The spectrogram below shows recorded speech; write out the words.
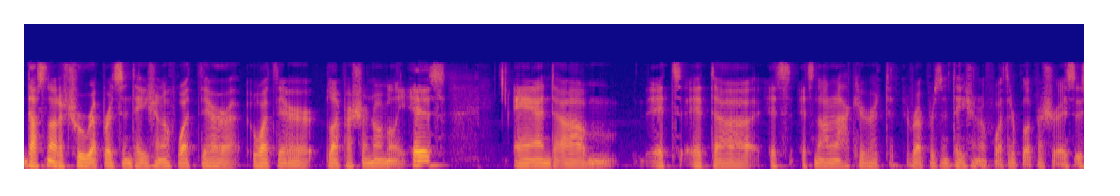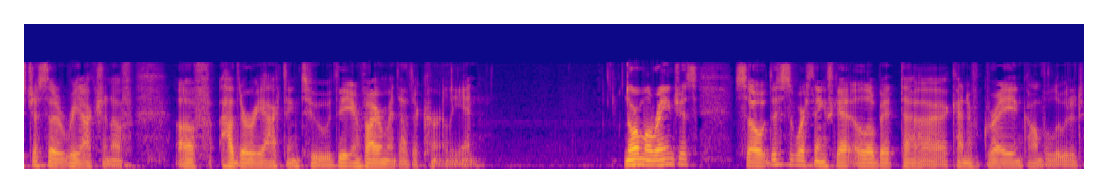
that's not a true representation of what their what their blood pressure normally is, and um, it it uh, it's it's not an accurate representation of what their blood pressure is. It's just a reaction of of how they're reacting to the environment that they're currently in. Normal ranges. So this is where things get a little bit uh, kind of gray and convoluted.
